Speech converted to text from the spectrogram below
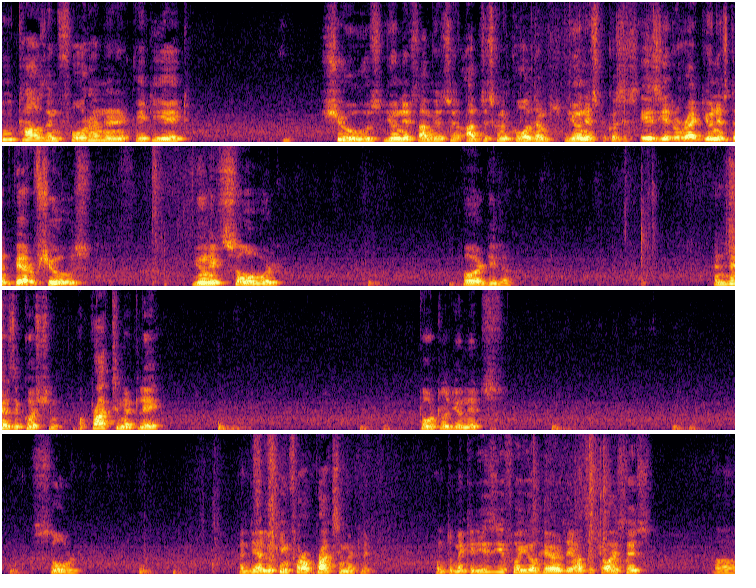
2,488 shoes, units, I'm just, I'm just going to call them units because it's easier to write units than pair of shoes, units sold per dealer. And here's the question, approximately total units sold. And they are looking for approximately. And to make it easier for you, here the answer choice is uh,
